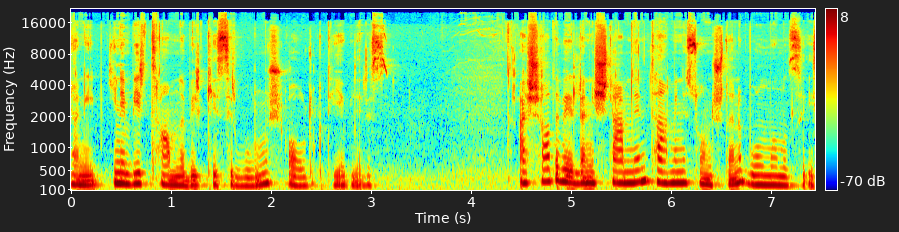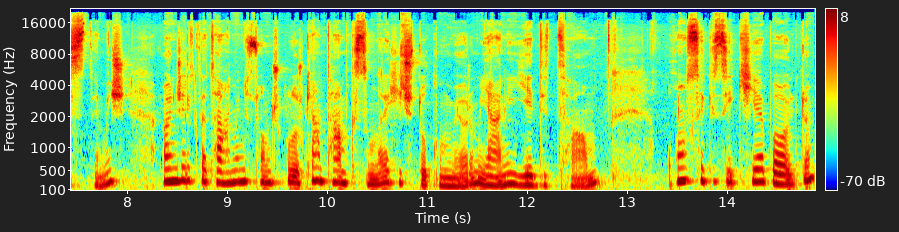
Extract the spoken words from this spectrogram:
Yani yine bir tamla bir kesir bulmuş olduk diyebiliriz. Aşağıda verilen işlemlerin tahmini sonuçlarını bulmamızı istemiş. Öncelikle tahmini sonuç bulurken tam kısımlara hiç dokunmuyorum. Yani 7 tam. 18'i 2'ye böldüm.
